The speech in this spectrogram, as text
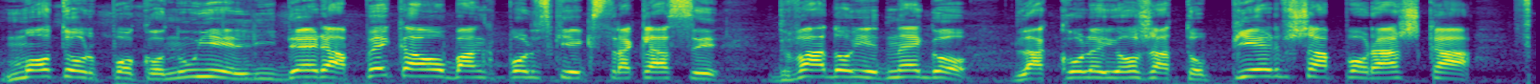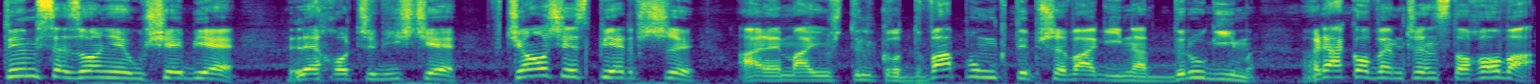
motor pokonuje lidera PKO Bank Polskiej Ekstraklasy 2 do 1 dla kolejorza. To pierwsza porażka w tym sezonie u siebie. Lech oczywiście wciąż jest pierwszy, ale ma już tylko dwa punkty przewagi nad drugim Rakowem Częstochowa.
